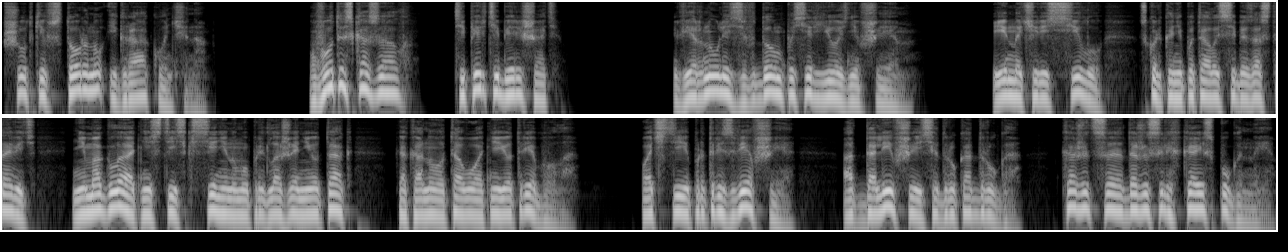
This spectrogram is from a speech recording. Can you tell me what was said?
Шутки в сторону, игра окончена. Вот и сказал. Теперь тебе решать. Вернулись в дом посерьезневшие. Инна через силу, сколько ни пыталась себя заставить, не могла отнестись к Сениному предложению так, как оно того от нее требовало. Почти протрезвевшие, отдалившиеся друг от друга — кажется, даже слегка испуганные.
